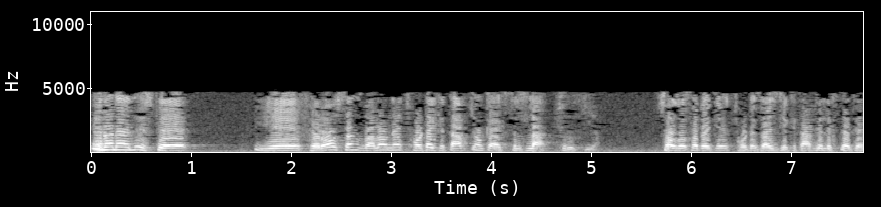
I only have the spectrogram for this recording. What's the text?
انہوں نے اس کے یہ فیروز سنگ والوں نے چھوٹے کتابچوں کا ایک سلسلہ شروع کیا۔ سو سو سو کے چھوٹے سائز کی کتابیں لکھتے تھے۔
